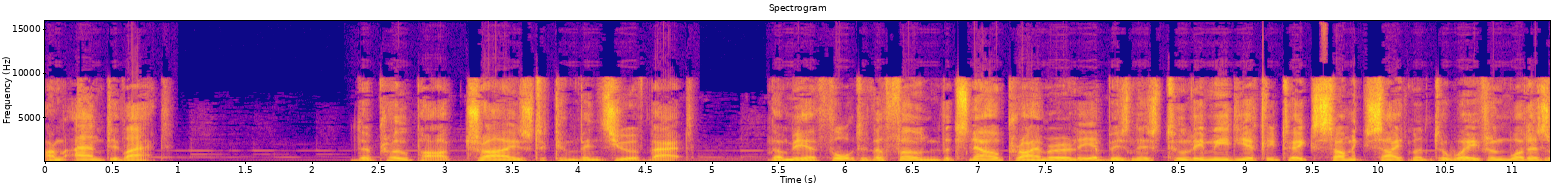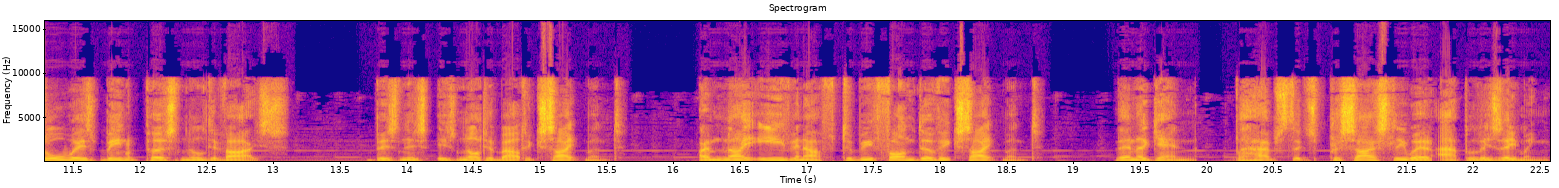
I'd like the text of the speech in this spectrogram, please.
I'm anti that. The Pro part tries to convince you of that. The mere thought of a phone that's now primarily a business tool immediately takes some excitement away from what has always been a personal device. Business is not about excitement. I'm naive enough to be fond of excitement. Then again, perhaps that's precisely where Apple is aiming.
